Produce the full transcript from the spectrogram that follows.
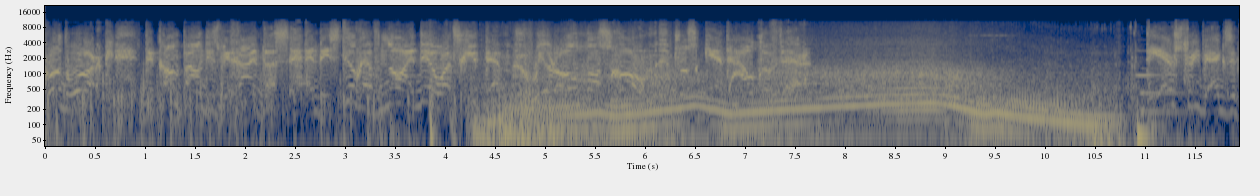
Good work. The compound is behind us, and they still have no idea what's hit them. We are almost home. Just get out of there. The airstrip exit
